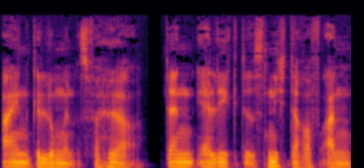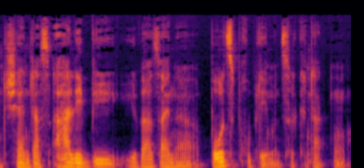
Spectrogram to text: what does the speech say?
ein gelungenes Verhör, denn er legte es nicht darauf an, Chandlers Alibi über seine Bootsprobleme zu knacken.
